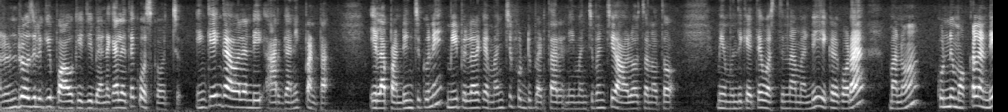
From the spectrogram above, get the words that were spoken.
రెండు రోజులకి పావు కేజీ బెండకాయలు అయితే కోసుకోవచ్చు. ఇంకేం కావాలండి? ఆర్గానిక్ పంట. ఇలా పండించుకుని మీ పిల్లలకి మంచి ఫుడ్ పెడతారని మంచి మంచి ఆలోచనలతో మేము ముందుకైతే వస్తున్నామండి. ఇక్కడ కూడా మనం కొన్ని మొక్కలండి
